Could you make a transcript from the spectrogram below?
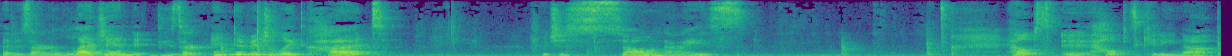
That is our legend. These are individually cut, which is so nice. Helps, it helps kitting up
